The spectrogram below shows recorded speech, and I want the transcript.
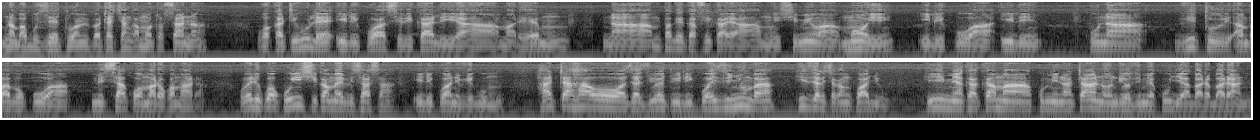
na babu zetu wamepata changamoto sana wakati ule. Ilikuwa serikali ya marehemu na mpaka ikafika ya mheshimiwa Moi ilikuwa ili kuna vitu ambavyo kuwa misako wa mara kwa mara, kwa ilikuwa kuishi kama hivi sasa ilikuwa ni vigumu. Hata hao wazazi wetu ilikuwa hizi nyumba hizi za Kichakankwaju hii miaka kama kumi na tano ndio zimekuja barabarani.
